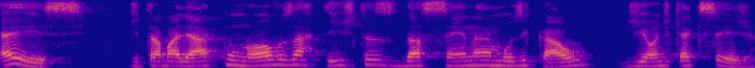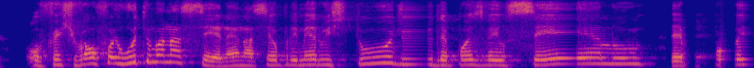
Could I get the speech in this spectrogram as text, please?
é esse, de trabalhar com novos artistas da cena musical de onde quer que seja. O festival foi o último a nascer, né? Nasceu primeiro o estúdio, depois veio o selo, depois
